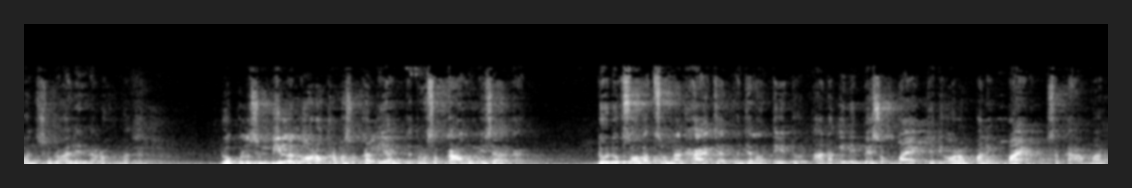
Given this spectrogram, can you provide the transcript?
Wansur alina rahmatah. 29 orang termasuk kalian, termasuk kamu misalkan. Duduk sholat sunat hajat menjelang tidur. Anak ini besok baik jadi orang paling baik sekamar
